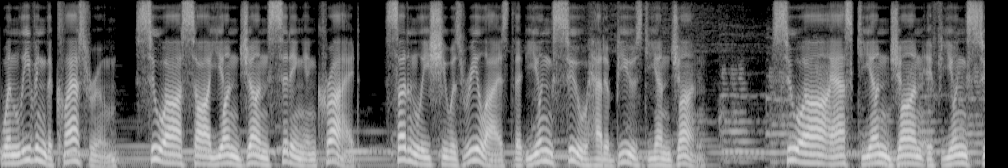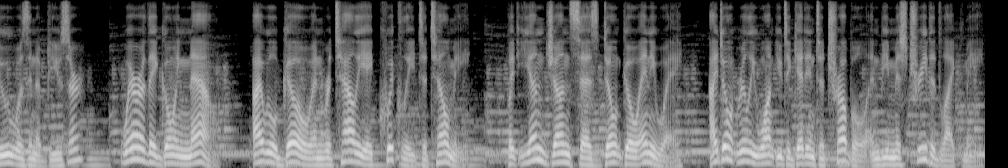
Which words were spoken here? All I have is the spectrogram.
When leaving the classroom, Suah saw Yun Jun sitting and cried, suddenly she was realized that Young Soo had abused Yun Jun. Suah asked Yun Jun if Young Soo was an abuser? Where are they going now? I will go and retaliate quickly to tell me. But Yun Jun says don't go anyway, I don't really want you to get into trouble and be mistreated like me.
